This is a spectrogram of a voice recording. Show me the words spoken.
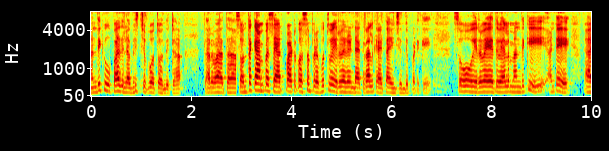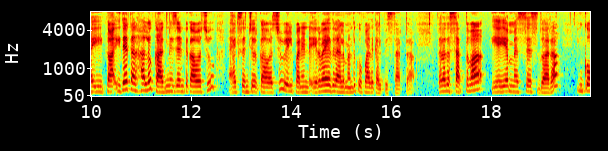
మందికి ఉపాధి లభించబోతోందిట. తర్వాత సొంత క్యాంపస్ ఏర్పాటు కోసం ప్రభుత్వం ఇరవై రెండు ఎకరాలు కేటాయించింది ఇప్పటికే. సో ఇరవై ఐదు వేల మందికి అంటే ఈ కా ఇదే తరహాలో కాగ్నిజెంట్ కావచ్చు యాక్సెంచూర్ కావచ్చు వీళ్ళు పన్నెండు ఇరవై ఐదు వేల మందికి ఉపాధి కల్పిస్తారట. తర్వాత సత్వ ఏఎంఎస్ఎస్ ద్వారా ఇంకో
